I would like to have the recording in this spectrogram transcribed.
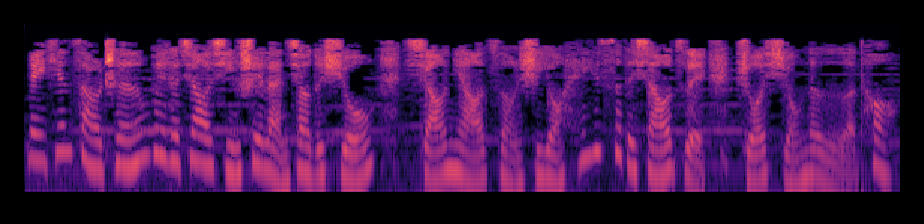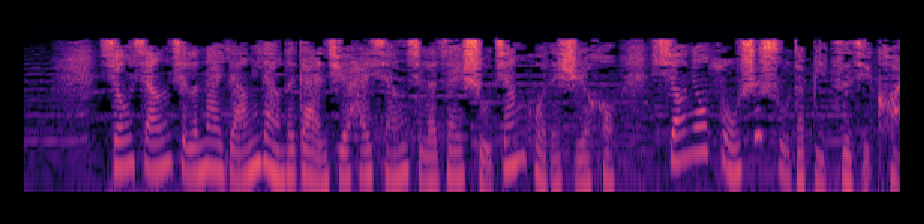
每天早晨，为了叫醒睡懒觉的熊，小鸟总是用黑色的小嘴啄熊的额头。熊想起了那痒痒的感觉，还想起了在数浆果的时候，小鸟总是数得比自己快。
